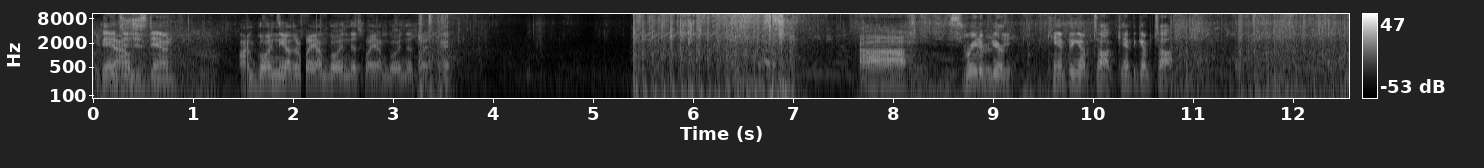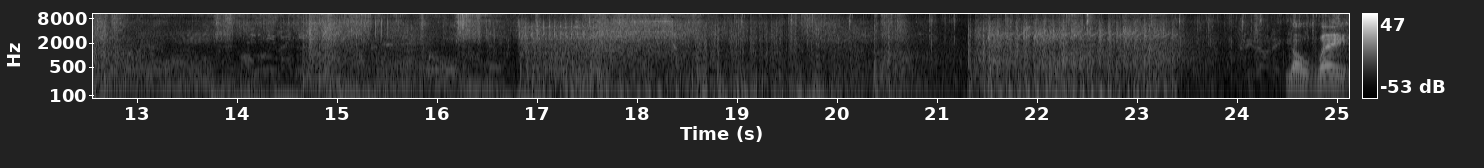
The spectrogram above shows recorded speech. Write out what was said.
He's Vantage down. is down. I'm going the other way. I'm going this way. I'm going this way. Okay. Ah, straight up here. he? Camping up top. Camping up top. No way.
